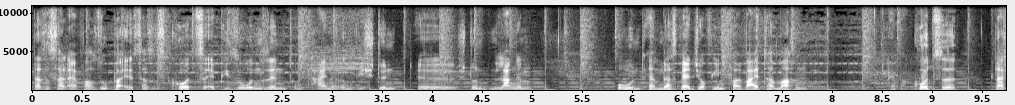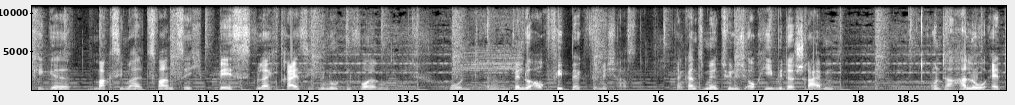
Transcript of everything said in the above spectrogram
dass es halt einfach super ist, dass es kurze Episoden sind und keine irgendwie Stünd, äh, stundenlangen. Und ähm, das werde ich auf jeden Fall weitermachen. Einfach kurze, knackige, maximal 20 bis vielleicht 30 Minuten Folgen. Und ähm, wenn du auch Feedback für mich hast, dann kannst du mir natürlich auch hier wieder schreiben unter hallo at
